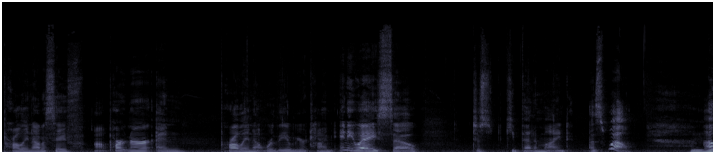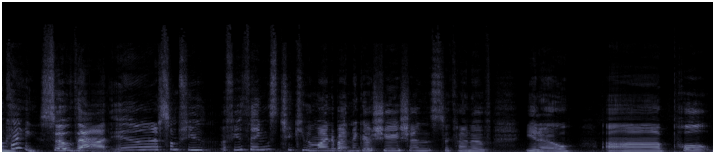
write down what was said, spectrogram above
probably not a safe uh, partner and probably not worthy of your time anyway. So just keep that in mind as well. Okay, so that are some few a few things to keep in mind about negotiations to kind of you know uh, pull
